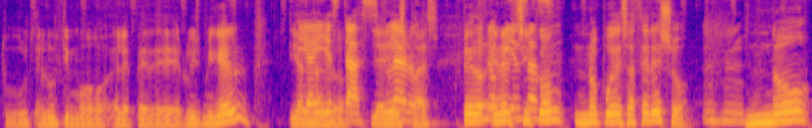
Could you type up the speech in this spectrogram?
tu- el último LP de Luis Miguel y, Y ahí estás, Y ahí claro. estás. Pero no en el Qigong no puedes hacer eso. No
